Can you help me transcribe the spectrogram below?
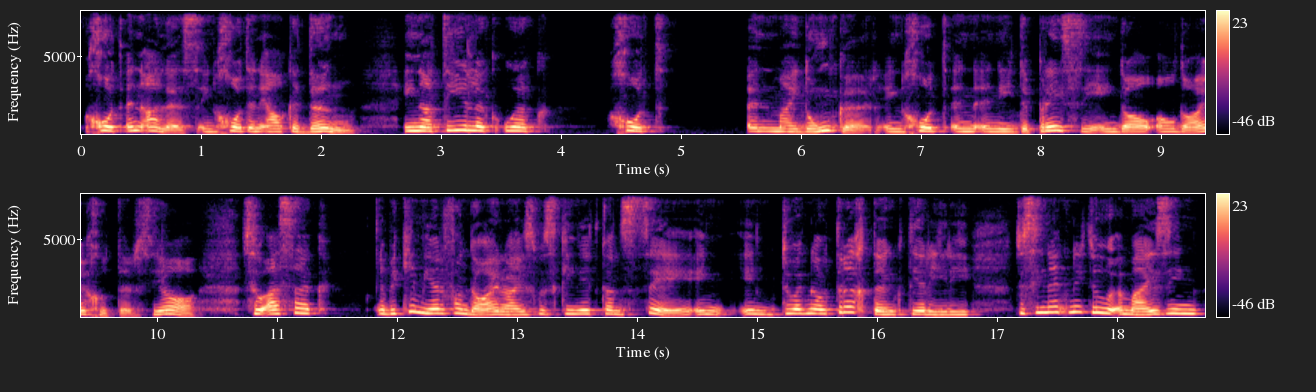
God in alles en God in elke ding en natuurlik ook God in my donker en God in in die depressie en daal al daai goeters. Ja. So as ek 'n bietjie meer van daai reis miskien net kan sê en en toe ek nou terugdink teer hierdie, toe sien ek net hoe amazing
